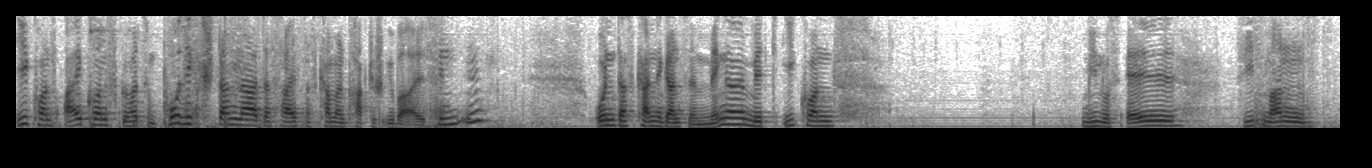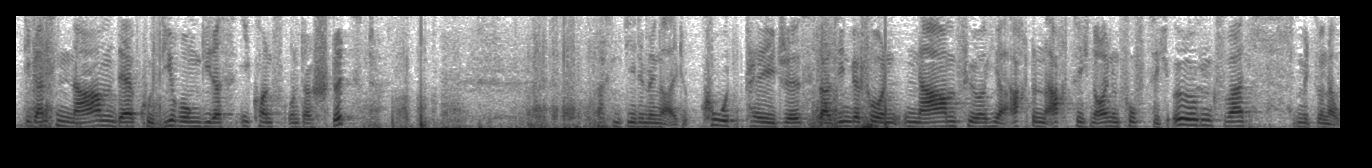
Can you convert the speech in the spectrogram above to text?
econf, iconf gehört zum POSIX-Standard, das heißt, das kann man praktisch überall finden. Und das kann eine ganze Menge mit econf L sieht man die ganzen Namen der Codierungen, die das econf unterstützt. Das sind jede Menge alte Code-Pages. Da sehen wir schon Namen für hier 88, 59 irgendwas mit so einer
